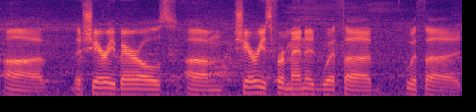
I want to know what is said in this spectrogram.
uh, the sherry barrels, um, sherry's fermented with a with a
